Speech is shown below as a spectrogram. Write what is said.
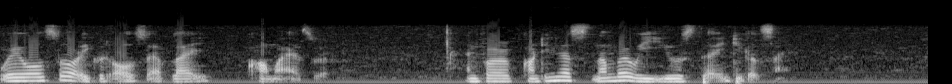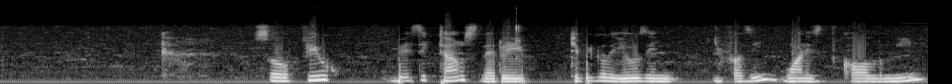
way also or you could also apply comma as well. And for continuous number we use the integral sign. So few basic terms that we typically use in fuzzy. One is called min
